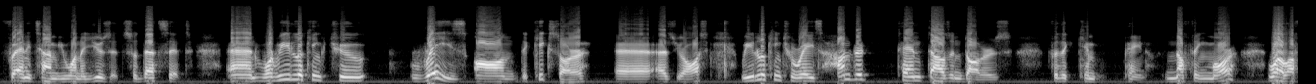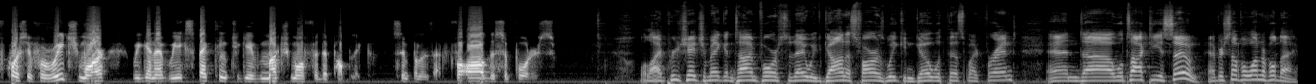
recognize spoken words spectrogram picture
for any time you want to use it. So that's it. And what we're looking to raise on the Kickstarter, uh, as you asked, we're looking to raise hundred ten thousand dollars for the campaign. Nothing more. Well, of course, if we reach more, we're gonna we're expecting to give much more for the public. Simple as that. For all the supporters. Well, I appreciate you making time for us today. We've gone as far as we can go with this, my friend, and uh, we'll talk to you soon. Have yourself a wonderful day.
